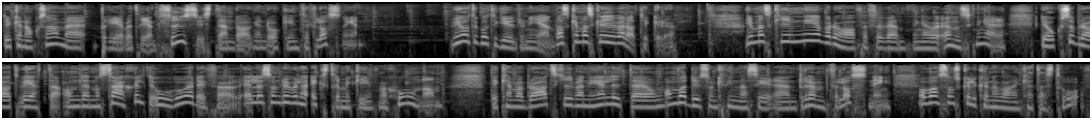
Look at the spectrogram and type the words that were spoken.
Du kan också ha med brevet rent fysiskt den dagen du åker in till förlossningen. Vi återgår till Gudrun igen. Vad ska man skriva då tycker du? Ja, men skriv ner vad du har för förväntningar och önskningar. Det är också bra att veta om det är något särskilt du oroar dig för eller som du vill ha extra mycket information om. Det kan vara bra att skriva ner lite om, om vad du som kvinna ser är en drömförlossning och vad som skulle kunna vara en katastrof.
